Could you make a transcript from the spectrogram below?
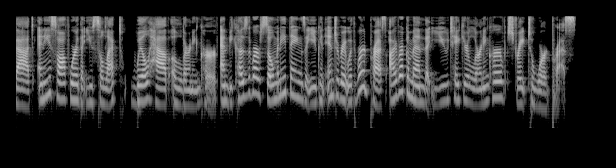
that any software that you select will have a learning curve. And because there are so many things that you can integrate with WordPress, I recommend that you take your learning curve straight to WordPress.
